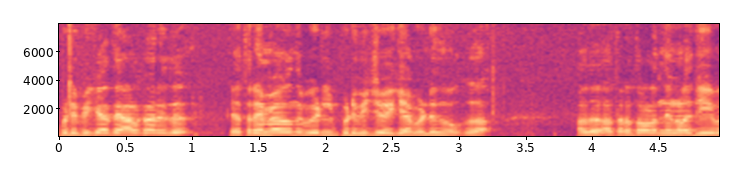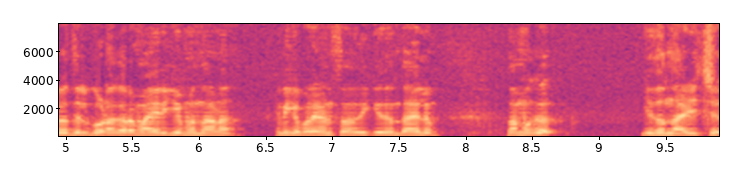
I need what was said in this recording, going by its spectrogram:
പിടിപ്പിക്കാത്ത ആൾക്കാർ ഇത് എത്രയും വേഗം ഒന്ന് വീട്ടിൽ പിടിപ്പിച്ച് വയ്ക്കാൻ വേണ്ടി നോക്കുക. അത് അത്രത്തോളം നിങ്ങളുടെ ജീവിതത്തിൽ ഗുണകരമായിരിക്കും എന്നാണ് എനിക്ക് പറയാൻ സാധിക്കുന്നത്. എന്തായാലും നമുക്ക് ഇതൊന്ന് അഴിച്ച്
